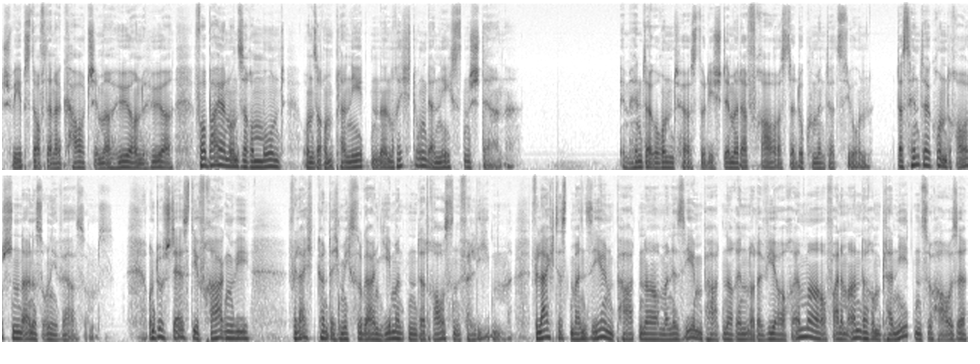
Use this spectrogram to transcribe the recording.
schwebst du auf deiner Couch immer höher und höher, vorbei an unserem Mond, unserem Planeten, in Richtung der nächsten Sterne. Im Hintergrund hörst du die Stimme der Frau aus der Dokumentation, das Hintergrundrauschen deines Universums. Und du stellst dir Fragen wie, Vielleicht könnte ich mich sogar in jemanden da draußen verlieben. Vielleicht ist mein Seelenpartner, meine Seelenpartnerin oder wie auch immer auf einem anderen Planeten zu Hause.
